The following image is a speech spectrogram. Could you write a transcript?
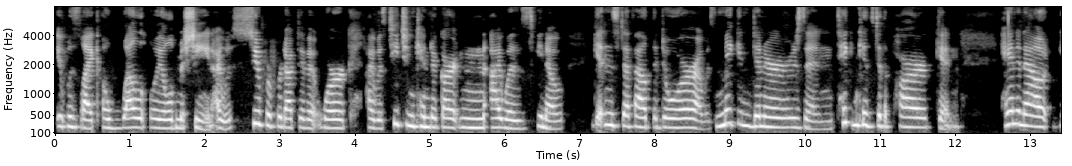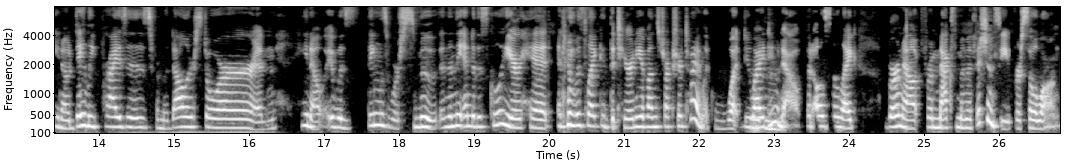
it was like a well oiled machine. I was super productive at work. I was teaching kindergarten. I was, you know, getting stuff out the door. I was making dinners and taking kids to the park and handing out, you know, daily prizes from the dollar store and you know, it was things were smooth. And then the end of the school year hit and it was like the tyranny of unstructured time. Like what do mm-hmm. I do mm-hmm. now? But also like burnout from maximum efficiency for so long.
